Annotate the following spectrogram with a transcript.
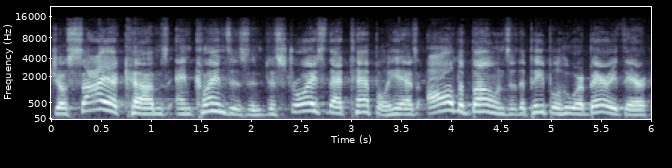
Josiah comes and cleanses and destroys that temple, he has all the bones of the people who were buried there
